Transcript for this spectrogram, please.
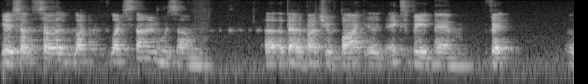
Yeah, so, so like like Stone was um, uh, about a bunch of bike uh, ex Vietnam vet uh,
